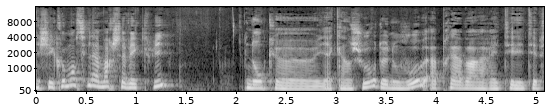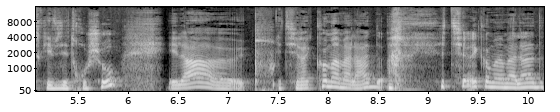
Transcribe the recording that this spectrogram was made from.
j'ai commencé la marche avec lui. Donc euh, il y a 15 jours de nouveau, après avoir arrêté l'été parce qu'il faisait trop chaud. Et là, euh, il tirait comme un malade. il tirait comme un malade.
